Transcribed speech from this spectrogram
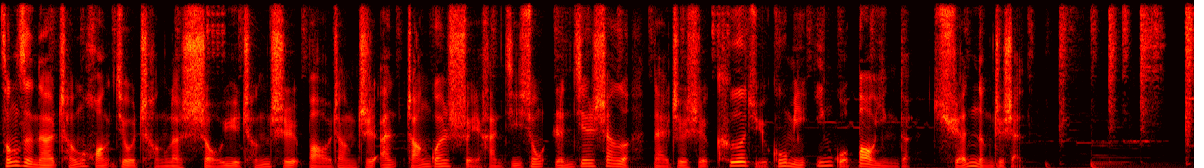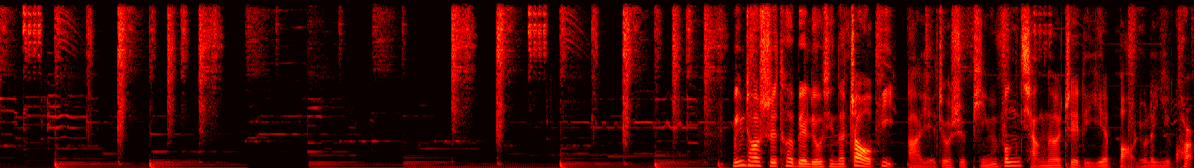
从此呢，城隍就成了守御城池、保障治安、掌管水旱吉凶、人间善恶乃至是科举功名因果报应的全能之神。明朝时特别流行的照壁啊，也就是屏风墙呢，这里也保留了一块儿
